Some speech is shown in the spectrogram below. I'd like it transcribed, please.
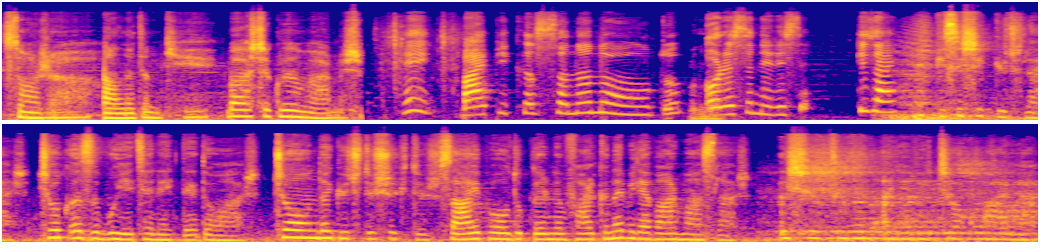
Sonra anladım ki bağışıklığım varmış. Bay Pickles sana ne oldu? Orası neresi? Güzel. Psişik güçler. Çok azı bu yetenekle doğar. Çoğunda güç düşüktür. Sahip olduklarının farkına bile varmazlar. Işıltının alevi çok parlak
